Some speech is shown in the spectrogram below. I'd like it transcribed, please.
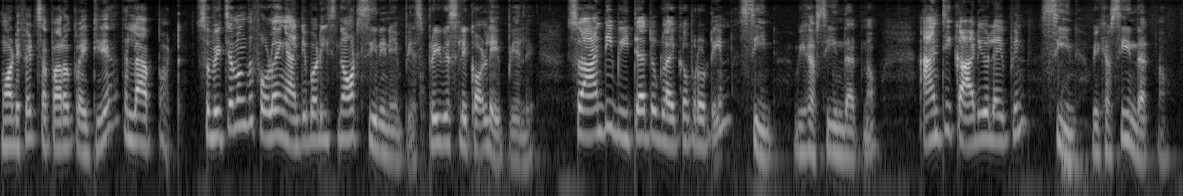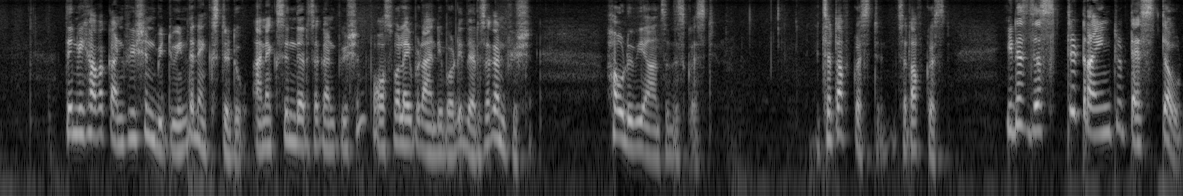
Modified Sapporo criteria, the lab part. So which among the following antibodies not seen in APS, previously called APLA? So anti-beta 2 glycoprotein, seen. We have seen that now anti-cardiolipin seen we have seen that now then we have a confusion between the next two annexin there is a confusion phospholipid antibody there is a confusion how do we answer this question it's a tough question it's a tough question it is just trying to test out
